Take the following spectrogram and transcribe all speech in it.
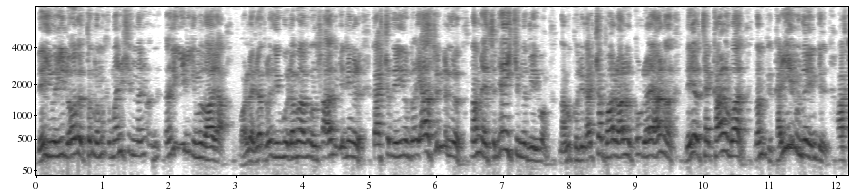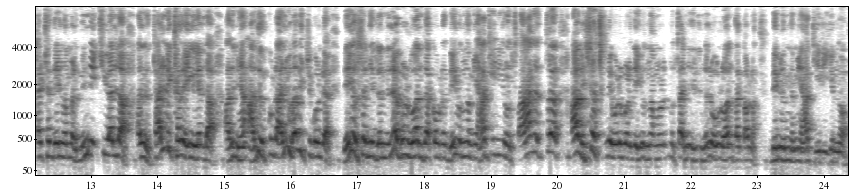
ദൈവ ഈ ലോകത്ത് നമുക്ക് മനുഷ്യൻ നൽ- നൽകിയിരിക്കുന്നതായ വളരെ പ്രതികൂലമാകുന്ന സാഹചര്യങ്ങൾ കഷ്ടതയിലും പ്രയാസങ്ങളിലും നമ്മെ സ്നേഹിക്കുന്ന ദൈവം നമുക്കൊരു കഷ്ടപ്പാടാണ് കൂടെയാണ് ദൈവത്തെ കാണുവാൻ നമുക്ക് കഴിയുന്നത് എങ്കിൽ ആ കഷ്ടതയിൽ നമ്മൾ നിന്ദിക്കുകയല്ല അതിന് തള്ളിക്കളയുകയല്ല. അതിനെ അതിൽ കൂടെ അനുഭവിച്ചുകൊണ്ട് ദൈവസന്നിധി നിലകൊള്ളുവാൻ തക്കവണ്ണം ദൈവം നമ്മെ ആക്കിയിരിക്കുന്ന. സ്ഥാനത്ത് ആ വിശ്വസ്തയോടുകൂടെ ദൈവം നമ്മൾ സന്നിധിയിൽ നിലകൊള്ളുവാൻ തക്കവണ്ണം ദൈവം നമ്മെ ആക്കിയിരിക്കുന്നു.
